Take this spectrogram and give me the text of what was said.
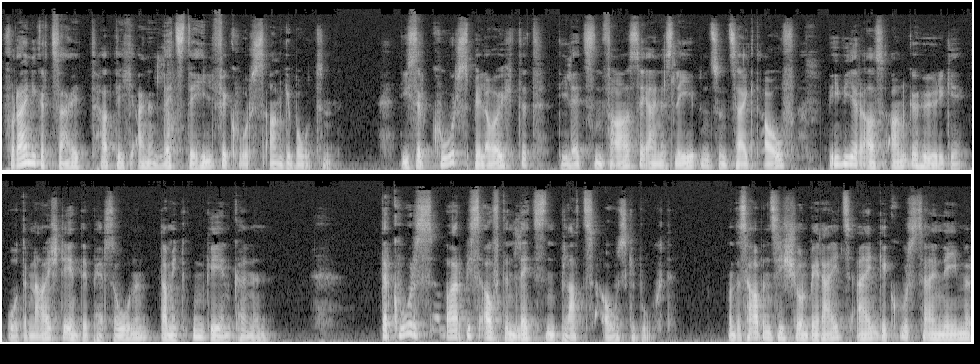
Vor einiger Zeit hatte ich einen Letzte-Hilfe-Kurs angeboten. Dieser Kurs beleuchtet die letzten Phase eines Lebens und zeigt auf, wie wir als Angehörige oder nahestehende Personen damit umgehen können. Der Kurs war bis auf den letzten Platz ausgebucht und es haben sich schon bereits einige Kursteilnehmer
